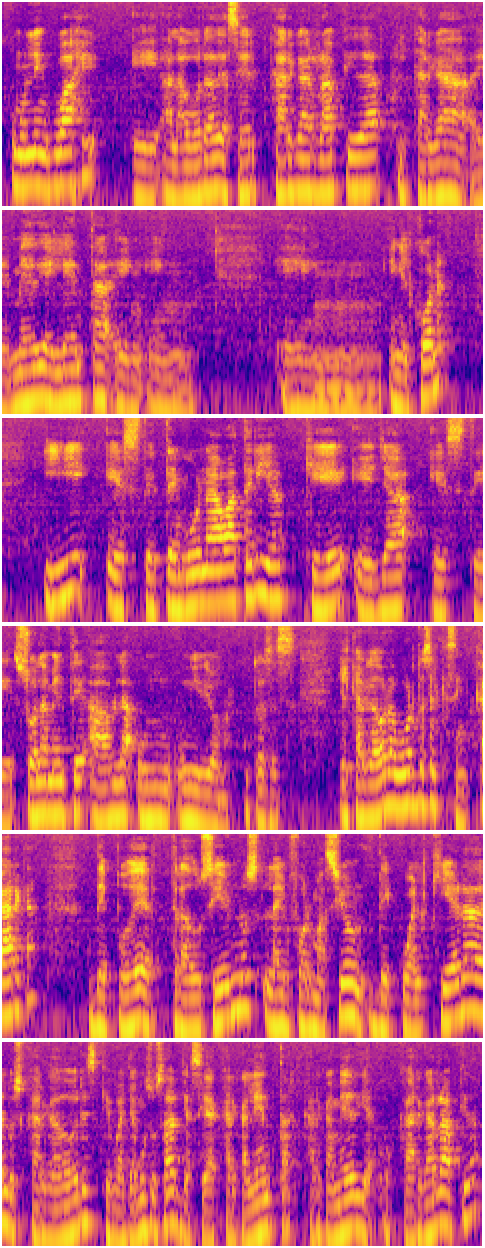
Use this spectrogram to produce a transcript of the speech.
un lenguaje eh, a la hora de hacer carga rápida y carga eh, media y lenta en, en el Kona. Y este tengo una batería que ella este, solamente habla un, idioma. Entonces el cargador a bordo es el que se encarga de poder traducirnos la información de cualquiera de los cargadores que vayamos a usar ya sea carga lenta carga media o carga rápida.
